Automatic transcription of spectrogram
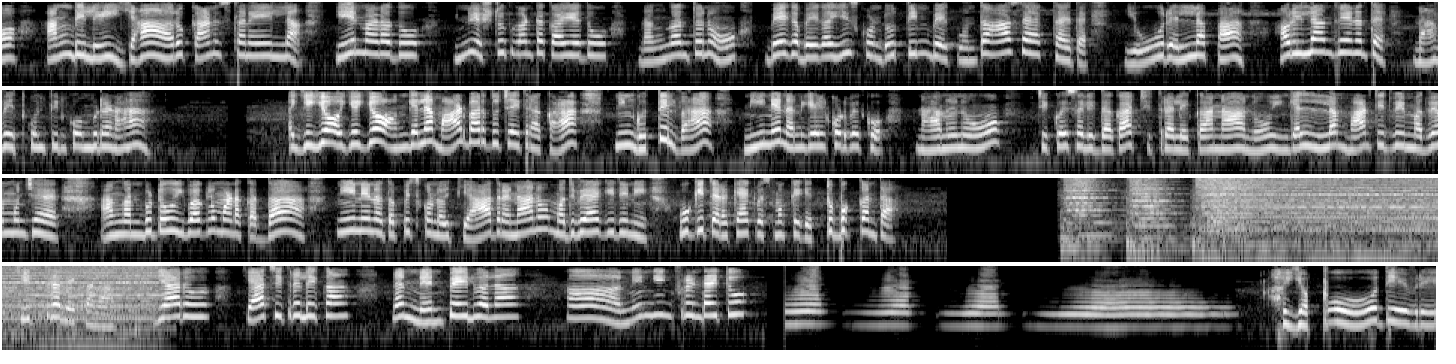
ಅಂಗಡಿಲಿ ಯಾರು ಕಾಣಿಸ್ತಾನೇ ಇಲ್ಲ. ಏನು ಮಾಡೋದು? ಇನ್ನು ಎಷ್ಟು ಗಂಟೆ ಕಾಯೋದು? ನಂಗಂತೂ ಬೇಗ ಬೇಗ ಈಸ್ಕೊಂಡು ತಿನ್ನಬೇಕು ಅಂತ ಆಸೆ ಆಗ್ತಾ ಇದೆ. ಇವರೆಲ್ಲಪ್ಪ ಅವ್ರಿಲ್ಲ ಅಂದ್ರೆ ಏನಂತೆ? ನಾವೇ ಎತ್ಕೊಂಡು ತಿನ್ಕೊಂಡ್ಬಿಡೋಣ ಅಯ್ಯಯ್ಯೋ ಅಯ್ಯಯ್ಯೋ, ಹಂಗೆಲ್ಲ ಮಾಡಬಾರ್ದು ಚೈತ್ರಕ್ಕ. ನಿಂಗೆ ಗೊತ್ತಿಲ್ವಾ? ನೀನೇ ನನಗೆ ಹೇಳ್ಕೊಡ್ಬೇಕು. ನಾನು ಚಿಕ್ಕ ವಯಸ್ಸಲ್ಲಿದ್ದಾಗ ಚಿತ್ರಲೇಖ, ನಾನು ಹಿಂಗೆಲ್ಲ ಮಾಡ್ತಿದ್ವಿ ಮದುವೆ ಮುಂಚೆ. ಹಂಗನ್ಬಿಟ್ಟು ಇವಾಗಲೂ ಮಾಡೋಕ್ಕದ್ದ? ನೀನೇನೋ ತಪ್ಪಿಸ್ಕೊಂಡು ಹೋಯ್ತಿ ಆದರೆ ನಾನು ಮದುವೆ ಆಗಿದ್ದೀನಿ. ಉಗಿತಾರೆ ಕ್ಯಾಕ್ರೆಸ್ ಮಕ್ಕಳಿಗೆ ತುಬಕ್ಕಂತ. ಚಿತ್ರಲೇಖ? ನನ್ ನೆನ್ಪೇ ಇಲ್ವಲ್ಲ? ನಿನ್ ಹಿಂಗೆ ಫ್ರೆಂಡ್ ಆಯ್ತು? ಅಯ್ಯಪ್ಪೋ ದೇವ್ರೆ,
